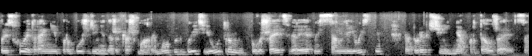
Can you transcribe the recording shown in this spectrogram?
происходит раннее пробуждение, даже кошмары могут быть, и утром повышается вероятность сонливости, которая в течение дня продолжается.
